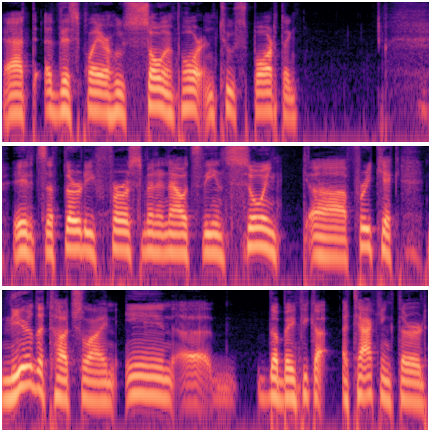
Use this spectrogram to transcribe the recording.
at this player who's so important to Sporting. It's the 31st minute now. It's the ensuing uh, free kick near the touchline in uh, the Benfica attacking third,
